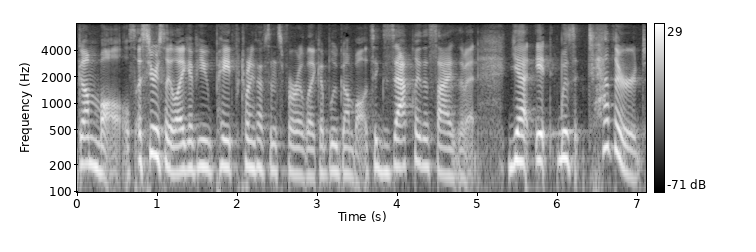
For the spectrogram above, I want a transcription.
gumballs. Uh, seriously, like if you paid for 25 cents for like a blue gumball, it's exactly the size of it. Yet it was tethered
